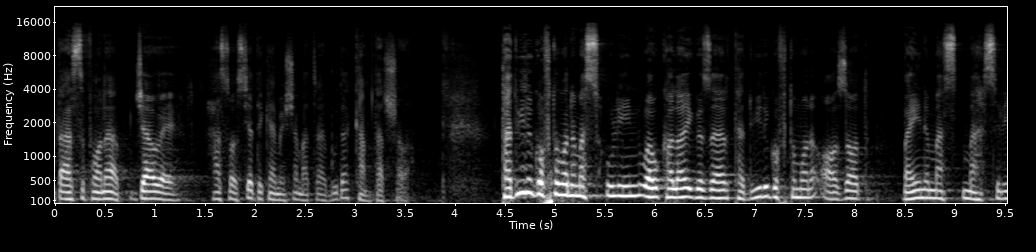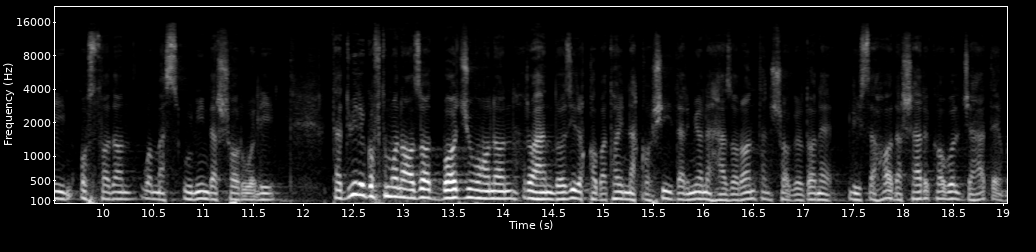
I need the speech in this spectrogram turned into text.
متاسفانه جو حساسیت که همیشه مطرح بوده کمتر شود. تدویر گفتمان مسئولین و وکلای گذر تدویر گفتمان آزاد بین محصلین استادان و مسئولین در شاروالی تدویر گفتمان آزاد با جوانان راه اندازی رقابت های نقاشی در میان هزاران تن شاگردان لیسه ها در شهر کابل جهت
